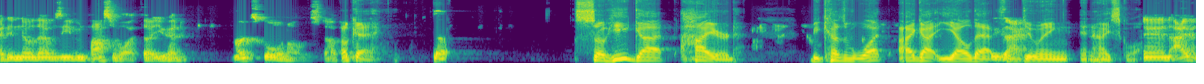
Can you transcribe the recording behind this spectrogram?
I didn't know that was even possible. I thought you had to art school and all this stuff. Okay. So, so he got hired because of what I got yelled at exactly. for doing in high school. And I,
